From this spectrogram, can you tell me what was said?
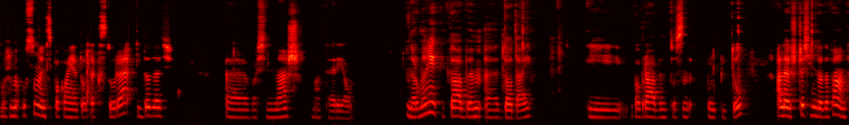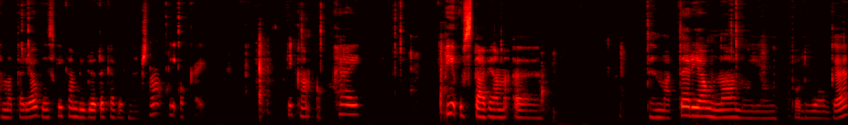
możemy usunąć spokojnie tą teksturę i dodać właśnie nasz materiał. Normalnie klikałabym e, dodaj i pobrałabym to z pulpitu, ale już wcześniej dodawałam ten materiał, więc klikam bibliotekę wewnętrzną i OK. Klikam OK i ustawiam e, ten materiał na moją podłogę.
